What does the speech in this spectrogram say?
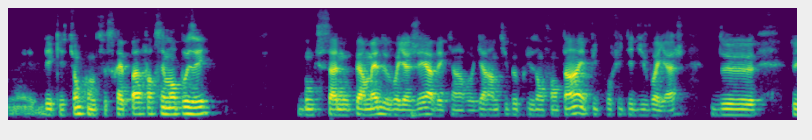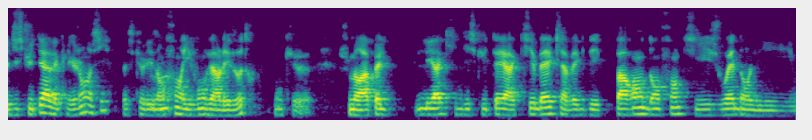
des questions qu'on ne se serait pas forcément posées donc ça nous permet de voyager avec un regard un petit peu plus enfantin et puis de profiter du voyage, de, de discuter avec les gens aussi, parce que les mmh. enfants, ils vont vers les autres. Donc euh, je me rappelle Léa qui discutait à Québec avec des parents d'enfants qui jouaient dans les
